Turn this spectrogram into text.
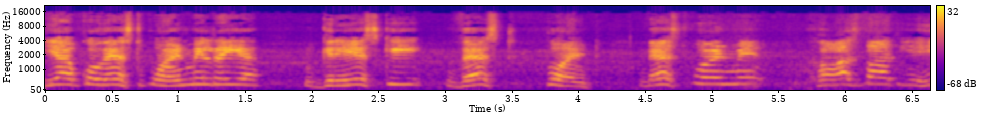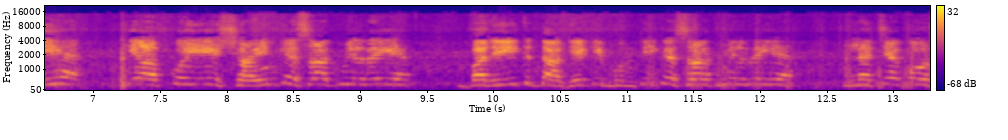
ये आपको वेस्ट पॉइंट मिल रही है ग्रेस की वेस्ट पॉइंट वेस्ट पॉइंट में खास बात यही है कि आपको ये शाइन के साथ मिल रही है, बारीक धागे की बुनती के साथ मिल रही है, लचक और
